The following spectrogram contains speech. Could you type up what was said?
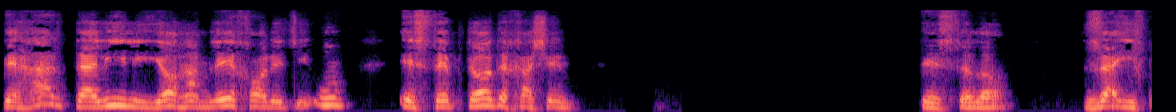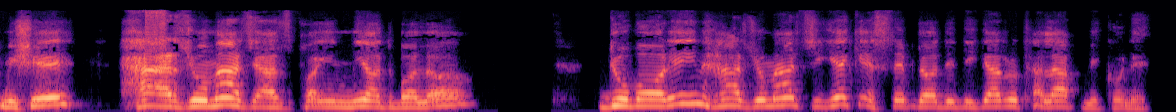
به هر دلیلی یا حمله خارجی اون استبداد خشن به اصطلاح ضعیف میشه هرج و مرج از پایین میاد بالا دوباره این هرج و مرج یک استبداد دیگر رو طلب می‌کنه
